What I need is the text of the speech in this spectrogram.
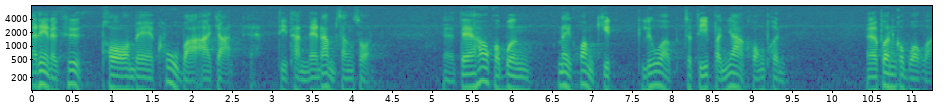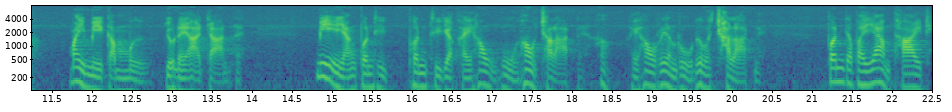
อันนี้แหละคือพ่อแม่ครูบาอาจารย์ที่ท่านแนะนำสั่งสอน แต่เฮาก็เบิงในความคิดหรือว่าสติปัญญาของเพิ่นเพิ่นก็บอกว่า ไม่มีกำมืออยู่ในอาจารย์ มีอย่างเพิ่นที่เพิ่นที่อยากให้เฮาหูเฮาฉลาดให้เฮาเรียนรู้ด้วยว่าฉลาดเนี่ยเพิ่นจะพยายามทายเท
